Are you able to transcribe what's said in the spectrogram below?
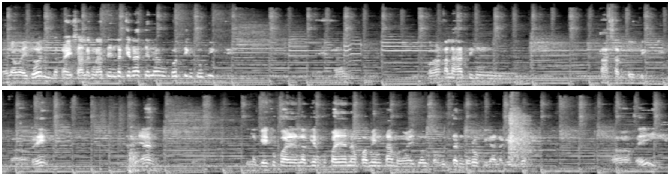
Ayan mga idol, nakaisalang natin. Lagyan natin ng konting tubig. Ayan. Mga kalahating tasang tubig. Okay. Ayan. Lagay ko pa, lagyan ko pa yan ng paminta mga idol. Pagultan durog, ilalagay ko. Okay.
